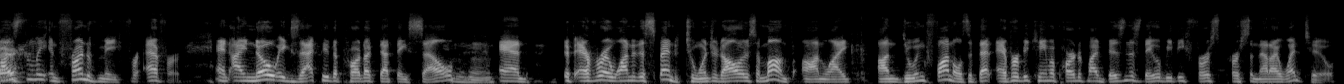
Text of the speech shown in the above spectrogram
constantly in front of me forever, and I know exactly the product that they sell, Mhm. and if ever I wanted to spend two hundred dollars a month on like on doing funnels, if that ever became a part of my business, they would be the first person that I went to,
